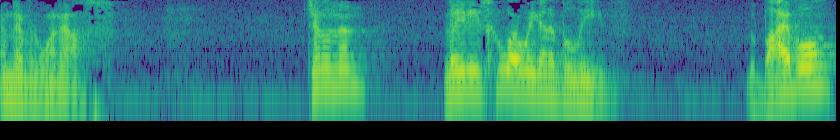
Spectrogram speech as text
and everyone else. Gentlemen, ladies, who are we going to believe? The Bible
